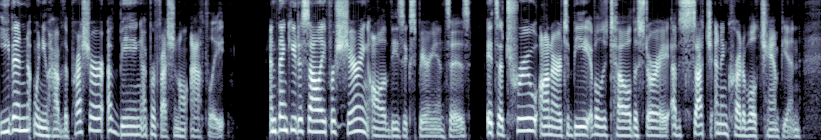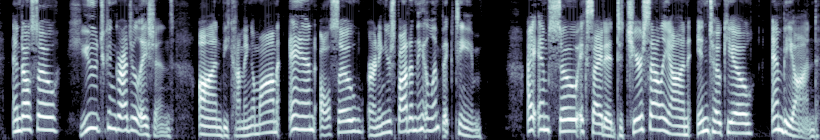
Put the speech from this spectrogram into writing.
even when you have the pressure of being a professional athlete. And thank you to Sally for sharing all of these experiences. It's a true honor to be able to tell the story of such an incredible champion. And also, huge congratulations on becoming a mom and also earning your spot on the Olympic team. I am so excited to cheer Sally on in Tokyo and beyond.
